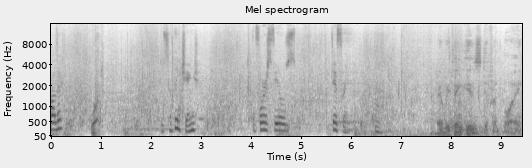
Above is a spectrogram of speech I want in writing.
Father, What? did something change? The forest feels different. Everything is different, boy.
